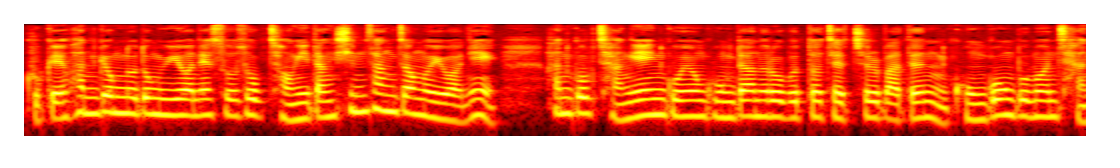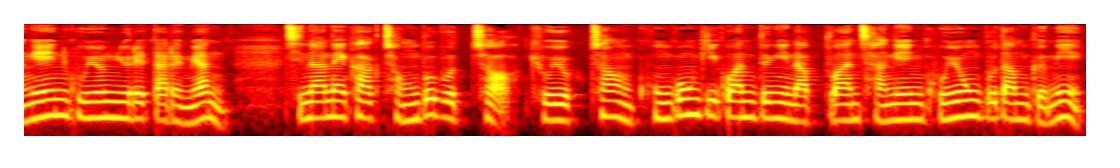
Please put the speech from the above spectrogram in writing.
국회 환경노동위원회 소속 정의당 심상정 의원이 한국장애인고용공단으로부터 제출받은 공공부문 장애인 고용률에 따르면 지난해 각 정부 부처, 교육청, 공공기관 등이 납부한 장애인 고용부담금이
